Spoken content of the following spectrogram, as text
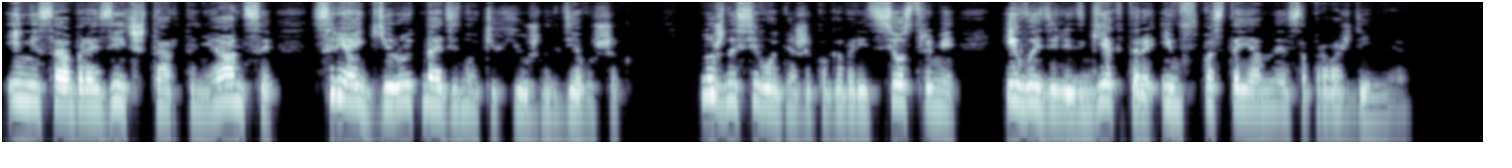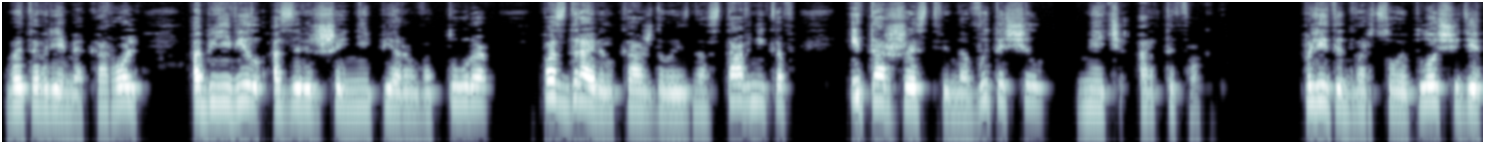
и не сообразить, что артанианцы среагируют на одиноких южных девушек? Нужно сегодня же поговорить с сестрами и выделить Гектора им в постоянное сопровождение. В это время король объявил о завершении первого тура, поздравил каждого из наставников и торжественно вытащил меч-артефакт. Плиты Дворцовой площади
